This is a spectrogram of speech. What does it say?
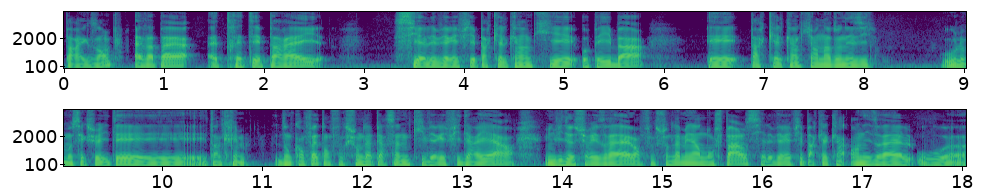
par exemple, elle va pas être traitée pareil si elle est vérifiée par quelqu'un qui est aux Pays-Bas et par quelqu'un qui est en Indonésie, où l'homosexualité est, un crime. Donc en fait, en fonction de la personne qui vérifie derrière, une vidéo sur Israël, en fonction de la manière dont je parle, si elle est vérifiée par quelqu'un en Israël ou, euh,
